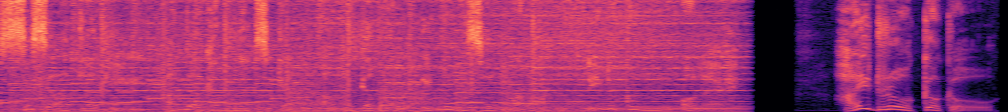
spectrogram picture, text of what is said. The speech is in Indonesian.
Sesaat lagi Anda akan menyaksikan Apa Kabar Indonesia Malam didukung oleh Hydro Coco.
